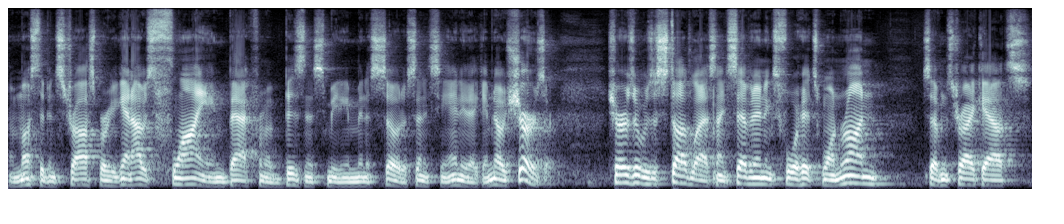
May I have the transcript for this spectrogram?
It must have been Strasburg again. I was flying back from a business meeting in Minnesota, so I didn't see any of that game. No, Scherzer. Scherzer was a stud last night. Seven innings, four hits, one run, seven strikeouts.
